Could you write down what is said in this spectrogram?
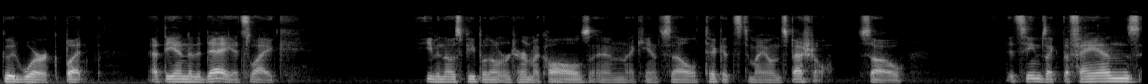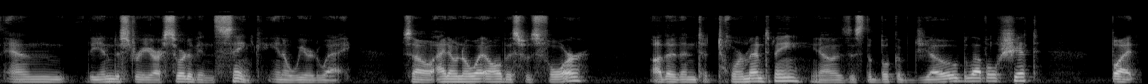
good work. But at the end of the day, it's like even those people don't return my calls and I can't sell tickets to my own special. So it seems like the fans and the industry are sort of in sync in a weird way. So I don't know what all this was for other than to torment me. You know, is this the book of Job level shit? But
